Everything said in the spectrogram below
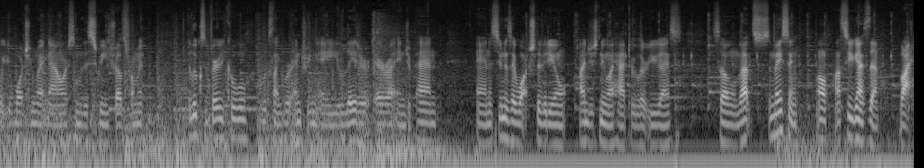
what you're watching right now are some of the screenshots from it. It looks very cool. It looks like we're entering a later era in Japan and as soon as I watched the video I just knew I had to alert you guys. So that's amazing. Well, I'll see you guys then. Bye.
